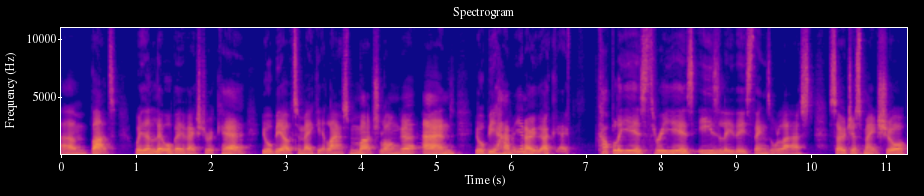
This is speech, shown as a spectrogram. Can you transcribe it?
Um, but with a little bit of extra care, you'll be able to make it last much longer and you'll be having, you know, a, couple of years, three years, easily these things will last. So just make sure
